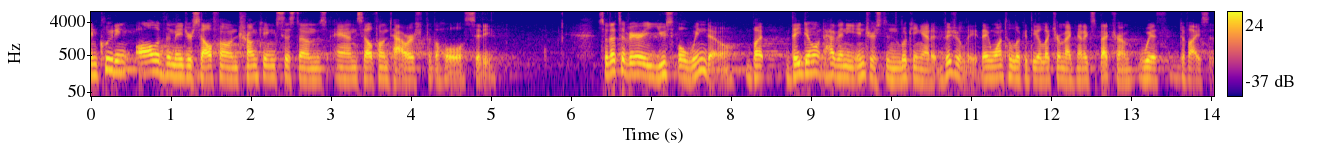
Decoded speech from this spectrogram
including all of the major cell phone trunking systems and cell phone towers for the whole city. So that's a very useful window, but they don't have any interest in looking at it visually. They want to look at the electromagnetic spectrum with devices.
